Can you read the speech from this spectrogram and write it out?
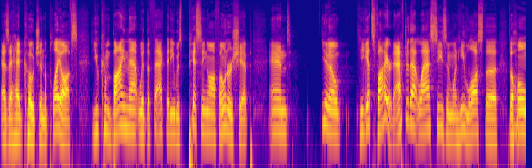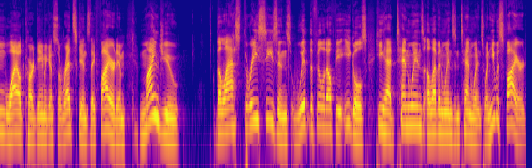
as a head coach in the playoffs. You combine that with the fact that he was pissing off ownership and you know he gets fired. After that last season when he lost the the home wild card game against the Redskins they fired him. Mind you the last three seasons with the Philadelphia Eagles, he had 10 wins, 11 wins, and 10 wins. When he was fired,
